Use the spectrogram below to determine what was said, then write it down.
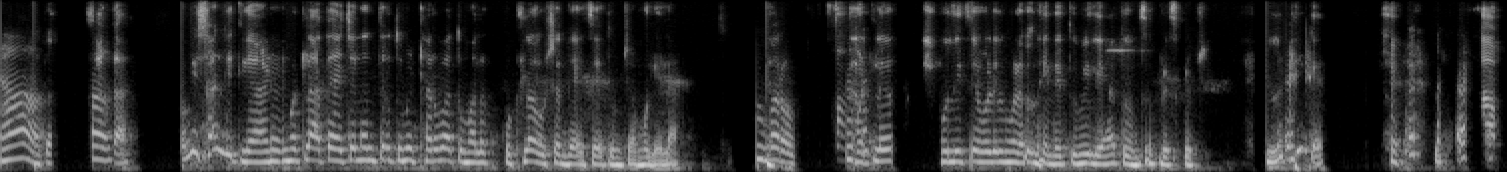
हा. सांगा. मी सांगितले आणि म्हटलं आता याच्यानंतर तुम्ही ठरवा तुम्हाला कुठलं औषध द्यायचंय तुमच्या मुलीला. बरोबर. म्हटलं मुलीचे वडील म्हणत नाही नाही तुम्ही लिहा तुमचं प्रिस्क्रिप्शन. ठीक आहे.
